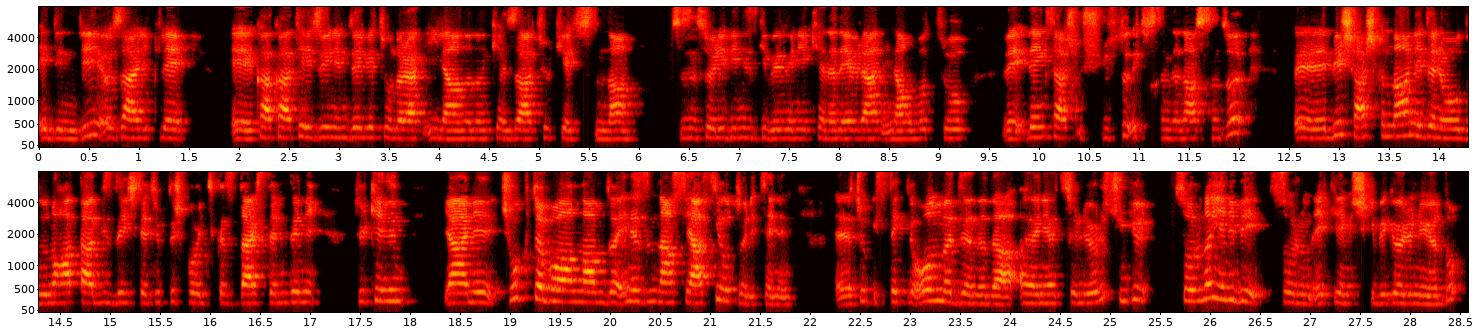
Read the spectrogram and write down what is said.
edindi. Özellikle e, KKTC'nin devlet olarak ilanının keza Türkiye açısından sizin söylediğiniz gibi hani Kenan Evren, İnal Batu ve Denktaş üçlüsü açısından aslında e, bir şaşkınlığa neden olduğunu hatta biz de işte Türk dış politikası derslerinde hani Türkiye'nin yani çok da bu anlamda en azından siyasi otoritenin e, çok istekli olmadığını da hani hatırlıyoruz. Çünkü soruna yeni bir sorun eklemiş gibi görünüyordu.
